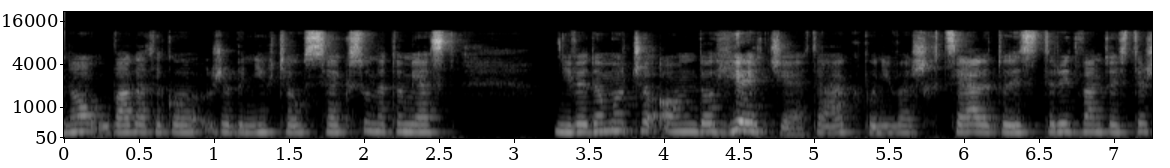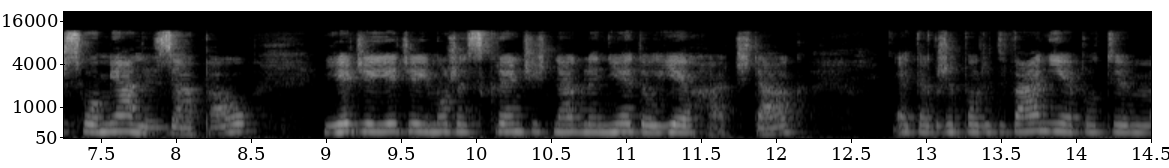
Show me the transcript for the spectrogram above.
no uwaga tego, żeby nie chciał seksu, natomiast nie wiadomo, czy on dojedzie, tak? Ponieważ chce, ale to jest rydwan, to jest też słomiany zapał. Jedzie, jedzie i może skręcić, nagle nie dojechać, tak? E, także po rydwanie, po tym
